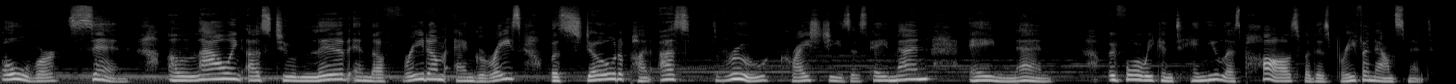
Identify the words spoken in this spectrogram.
over sin, allowing us to live in the freedom and grace bestowed upon us through Christ Jesus. Amen. Amen. Before we continue, let's pause for this brief announcement.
